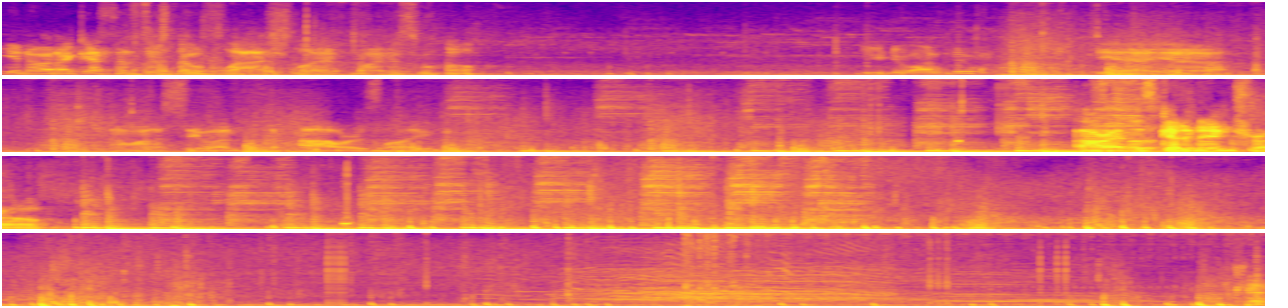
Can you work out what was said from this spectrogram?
You know what? I guess since there's no flashlight, might as well. You do want to? Yeah, yeah. I want to see what the power's like. All right, let's get an intro. Okay.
